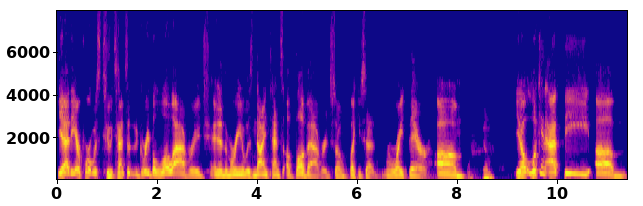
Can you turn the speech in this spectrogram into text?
Yeah, the airport was two tenths of a degree below average, and then the marina was nine tenths above average. So, like you said, right there. Um, yeah. You know, looking at the um,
